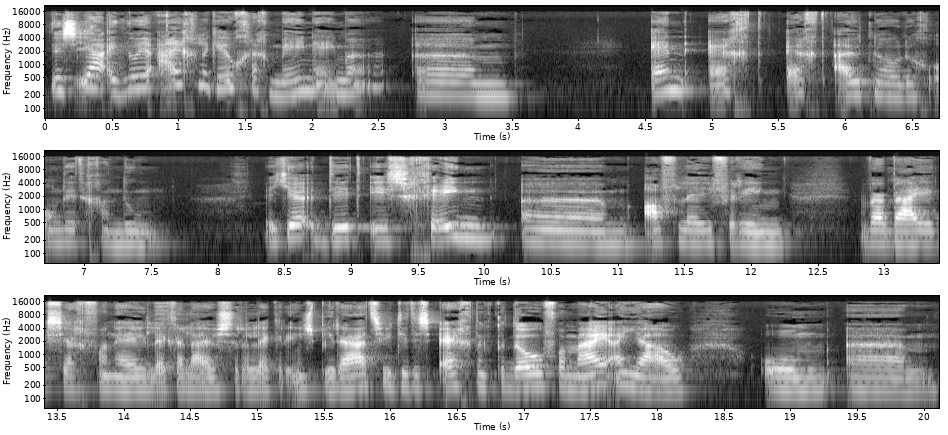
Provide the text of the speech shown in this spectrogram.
dus ja, ik wil je eigenlijk heel graag meenemen. Um, en echt, echt uitnodigen om dit te gaan doen. Weet je, dit is geen um, aflevering Waarbij ik zeg van hé, hey, lekker luisteren, lekker inspiratie. Dit is echt een cadeau van mij aan jou om, um,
